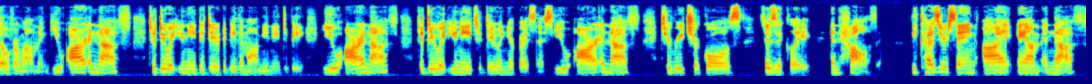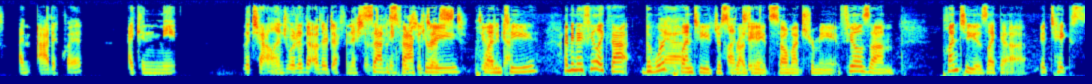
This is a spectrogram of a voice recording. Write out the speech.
overwhelming. You are enough to do what you need to do to be the mom you need to be. You are enough to do what you need to do in your business. You are enough to reach your goals physically and health. Because you're saying, I am enough, I'm adequate, I can meet the challenge. What are the other definitions? Satisfactory, plenty. I mean, I feel like that the word yeah, plenty just plenty. resonates so much for me. It feels um plenty is like a it takes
